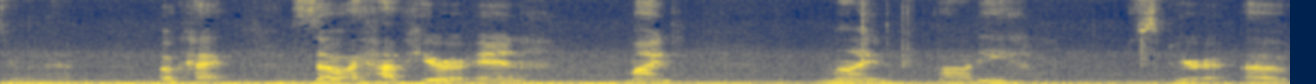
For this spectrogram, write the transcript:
doing it. Okay, so I have here in mind, mind, body, spirit of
